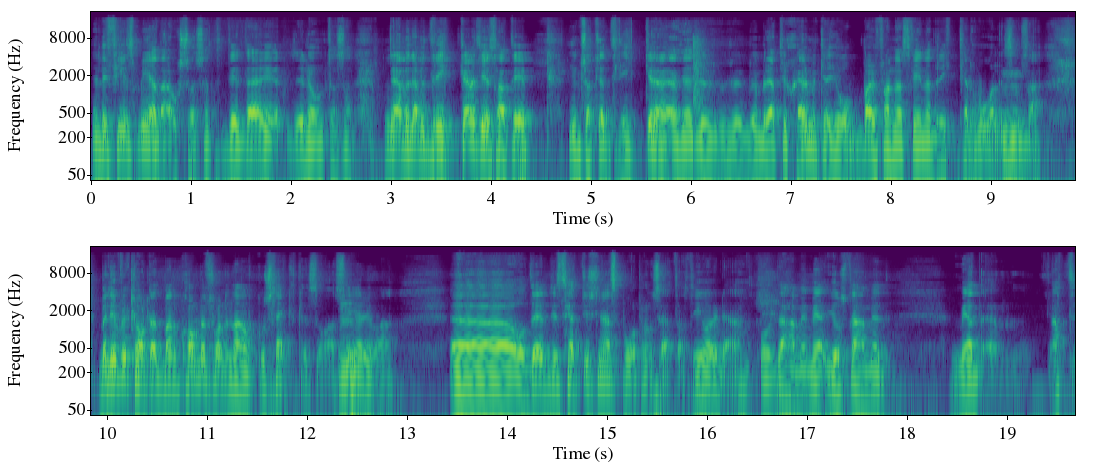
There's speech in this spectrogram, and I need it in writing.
Nej, Det finns med där också, så det där är, det är lugnt. Alltså. Nej, men det med drickandet är så att det, det är inte så att jag dricker. det. Jag, jag, berättar ju själv hur mycket jag jobbar, ifall jag ska hinna dricka då. Liksom, så här. Men det är väl klart att man kommer från en alkosläkt, liksom, så är det ju. Va? Eh, och det, det sätter ju sina spår på något sätt. Alltså, det gör ju det. Och det här med, just det här med, med eh, att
